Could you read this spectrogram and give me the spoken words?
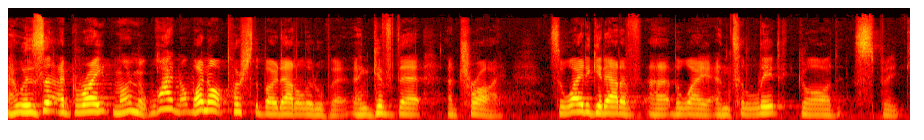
It was a great moment. Why not, why not push the boat out a little bit and give that a try? It's a way to get out of uh, the way and to let God speak.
